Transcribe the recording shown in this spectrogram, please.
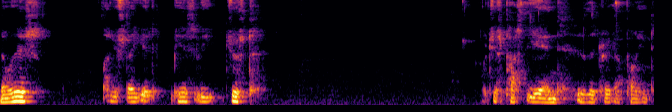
now this I just like it basically just just past the end is the trigger point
